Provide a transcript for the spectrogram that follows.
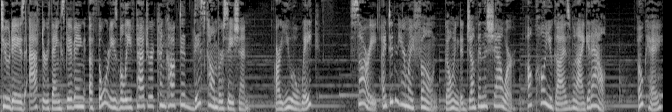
Two days after Thanksgiving, authorities believe Patrick concocted this conversation. Are you awake? Sorry, I didn't hear my phone. Going to jump in the shower. I'll call you guys when I get out. Okay.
